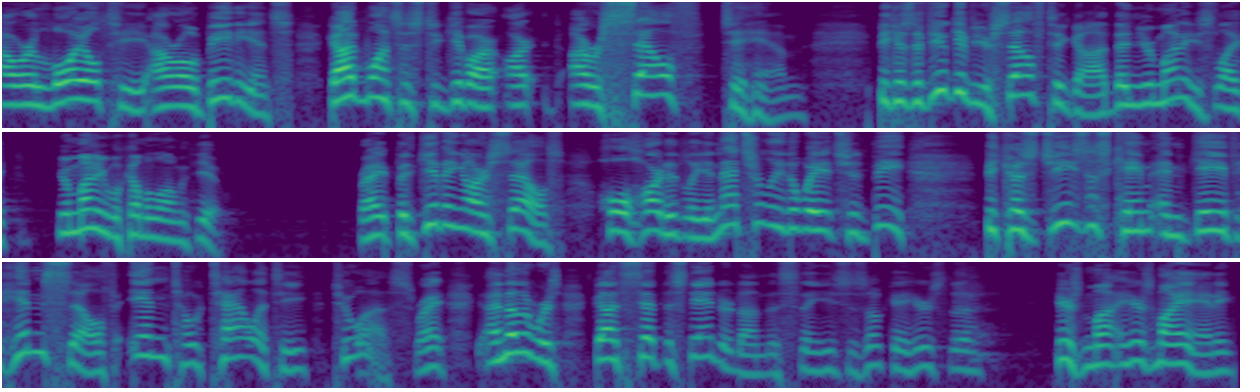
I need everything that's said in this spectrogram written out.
our loyalty, our obedience. God wants us to give our, our ourself to Him because if you give yourself to God, then your money's like, your money will come along with you. Right? But giving ourselves wholeheartedly, and that's really the way it should be because Jesus came and gave himself in totality to us, right? In other words, God set the standard on this thing. He says, "Okay, here's the here's my here's my ante.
